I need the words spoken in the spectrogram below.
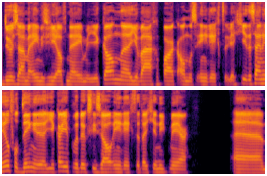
duurzame energie afnemen. Je kan je wagenpark anders inrichten. Weet je, er zijn heel veel dingen. Je kan je productie zo inrichten dat je niet meer ehm,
